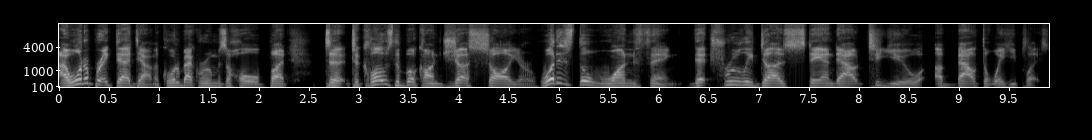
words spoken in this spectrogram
I want to break that down, the quarterback room as a whole, but to to close the book on just Sawyer, what is the one thing that truly does stand out to you about the way he plays?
